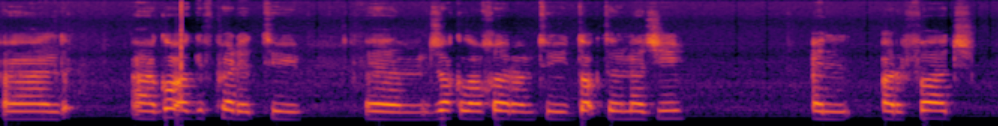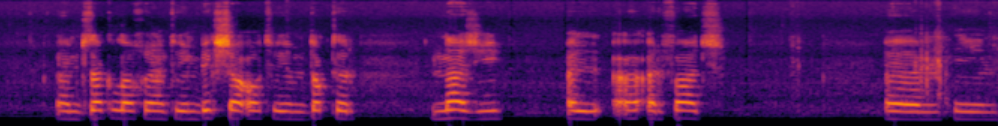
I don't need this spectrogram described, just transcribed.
And I gotta give credit to um, to Dr. Naji Al Arfaj. Um, Jazakallah Khairan to him, big shout out to him, Dr. Naji Al Arfaj. Um, he,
